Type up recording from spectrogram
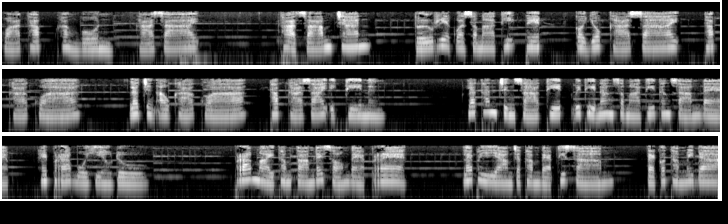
ขวาทับข้างบน ขาซ้าย ถ้าสามชั้น หรือเรียกว่าสมาธิเพชร ก็ยกขาซ้าย ทับขาขวา แล้วจึงเอาขาขวา ทับขาซ้ายอีกทีหนึ่งและท่านจึงสาธิตวิธีนั่งสมาธิทั้งสามแบบ ให้พระบัวเหียวดู พระใหม่ทำตามได้สองแบบแรก และพยายามจะทำแบบที่สามแต่ก็ทำไม่ได้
